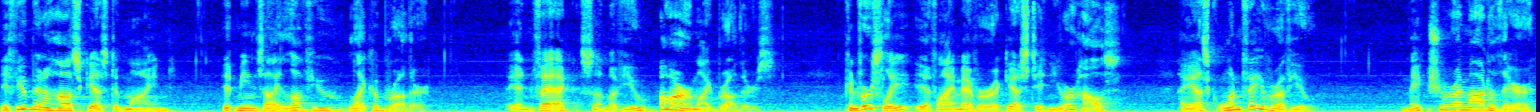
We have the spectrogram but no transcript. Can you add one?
If you've been a house guest of mine, it means I love you like a brother. In fact, some of you are my brothers. Conversely, if I'm ever a guest in your house, I ask one favor of you make sure I'm out of there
